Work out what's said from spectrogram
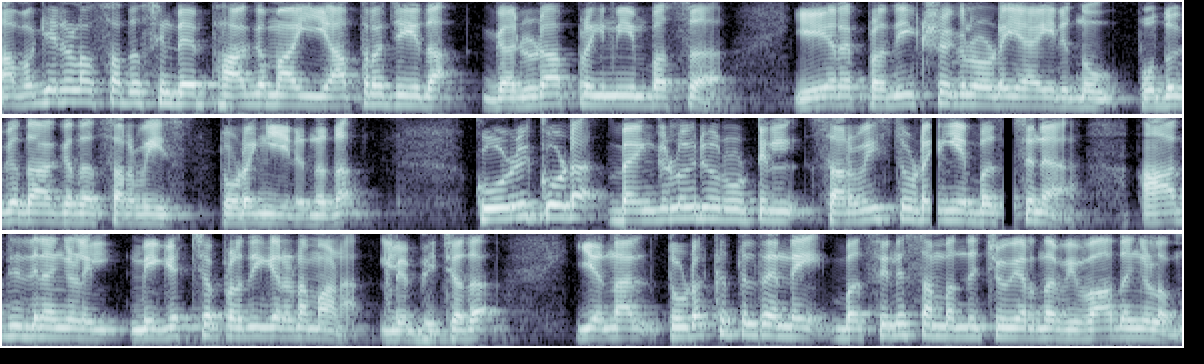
നവകേരള സദസ്സിന്റെ ഭാഗമായി യാത്ര ചെയ്ത ഗരുഡ പ്രീമിയം ബസ് ഏറെ പ്രതീക്ഷകളോടെയായിരുന്നു പൊതുഗതാഗത സർവീസ് തുടങ്ങിയിരുന്നത്. കോഴിക്കോട് ബംഗളൂരു റൂട്ടിൽ സർവീസ് തുടങ്ങിയ ബസ്സിന് ആദ്യ ദിനങ്ങളിൽ മികച്ച പ്രതികരണമാണ് ലഭിച്ചത്. എന്നാൽ തുടക്കത്തിൽ തന്നെ ബസ്സിനെ സംബന്ധിച്ചുയർന്ന വിവാദങ്ങളും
